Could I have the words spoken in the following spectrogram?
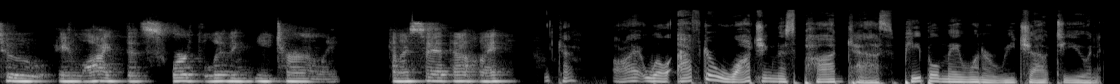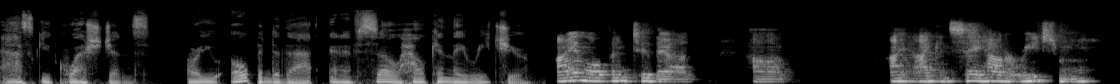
to a life that's worth living eternally. Can I say it that way? Okay. All right. Well, after watching this podcast, people may want to reach out to you and ask you questions. Are you open to that? And if so, how can they reach you? I am open to that. Uh, I, I can say how to reach me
